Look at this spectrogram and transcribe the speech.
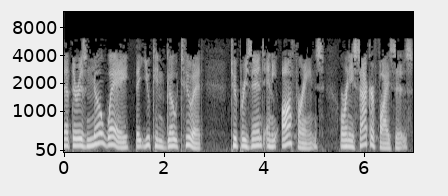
that there is no way that you can go to it to present any offerings or any sacrifices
